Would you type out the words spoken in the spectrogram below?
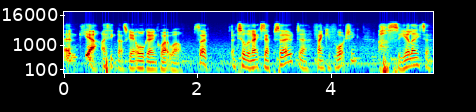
And yeah, I think that's going all going quite well. So until the next episode, uh, thank you for watching. I'll see you later.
